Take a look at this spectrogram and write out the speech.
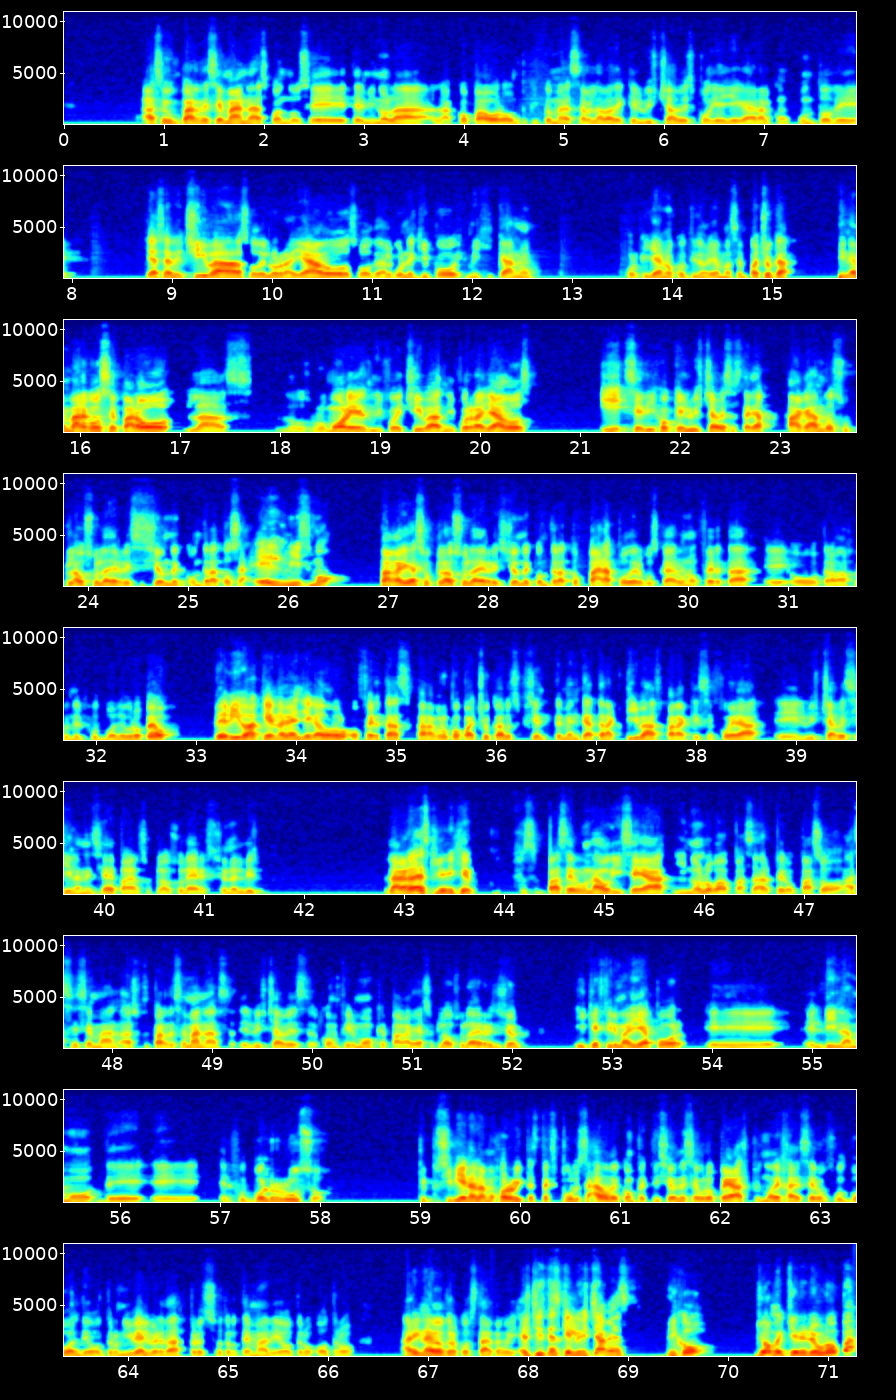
hace un par de semanas, cuando se terminó la, la, Copa Oro, un poquito más, se hablaba de que Luis Chávez podía llegar al conjunto de, ya sea de Chivas o de los Rayados o de algún equipo mexicano, porque ya no continuaría más en Pachuca. Sin embargo, se paró las, los rumores, ni fue Chivas, ni fue Rayados, y se dijo que Luis Chávez estaría pagando su cláusula de rescisión de contrato, o sea, él mismo pagaría su cláusula de rescisión de contrato para poder buscar una oferta eh, o trabajo en el fútbol europeo, debido a que no habían llegado ofertas para Grupo Pachuca lo suficientemente atractivas para que se fuera eh, Luis Chávez sin la necesidad de pagar su cláusula de rescisión él mismo. La verdad es que yo dije, pues va a ser una odisea y no lo va a pasar, pero pasó hace, semana, hace un par de semanas. Eh, Luis Chávez confirmó que pagaría su cláusula de rescisión y que firmaría por eh, el Dinamo de eh, el fútbol ruso. Que pues, si bien a lo mejor ahorita está expulsado de competiciones europeas, pues no deja de ser un fútbol de otro nivel, ¿verdad? Pero eso es otro tema de otro, otro, harina de otro costal, güey. El chiste es que Luis Chávez dijo, yo me quiero ir a Europa,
